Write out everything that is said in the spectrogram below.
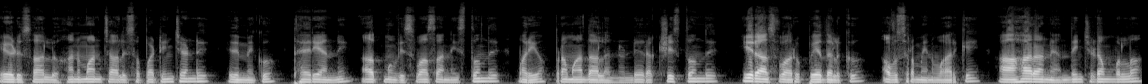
ఏడుసార్లు హనుమాన్ చాలీస పఠించండి. ఇది మీకు ధైర్యాన్ని ఆత్మవిశ్వాసాన్ని ఇస్తుంది మరియు ప్రమాదాల నుండి రక్షిస్తుంది. ఈ రాశివారు పేదలకు అవసరమైన వారికి ఆహారాన్ని అందించడం వల్ల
